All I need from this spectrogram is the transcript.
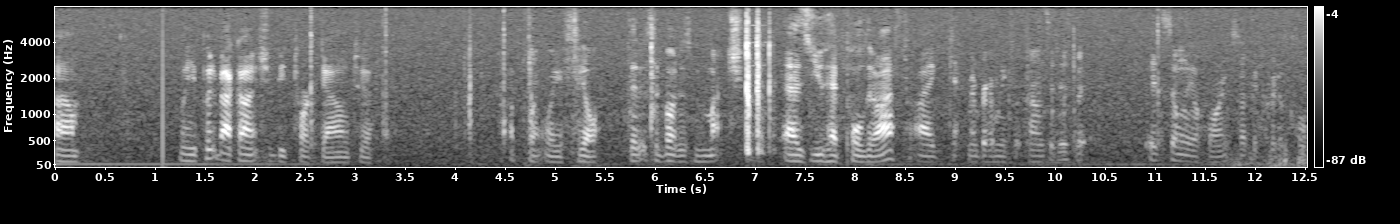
Okay. Um, when you put it back on, it should be torqued down to a point where you feel that it's about as much as you had pulled it off. I can't remember how many foot pounds it is, but it's only a horn, it's not the critical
